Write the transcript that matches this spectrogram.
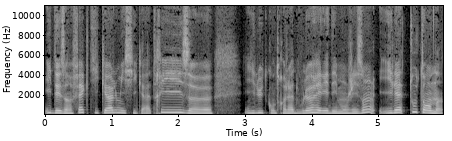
Il désinfecte, il calme, il cicatrise il lutte contre la douleur et les démangeaisons, il est tout en un.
